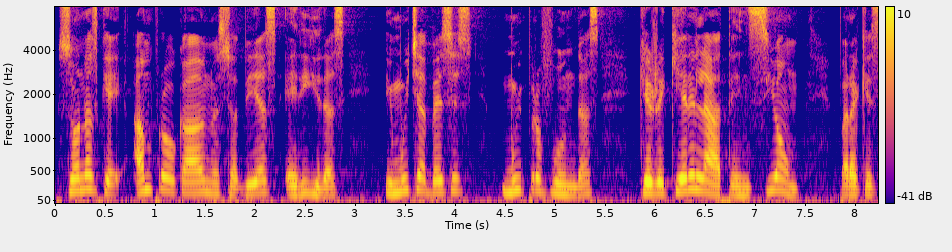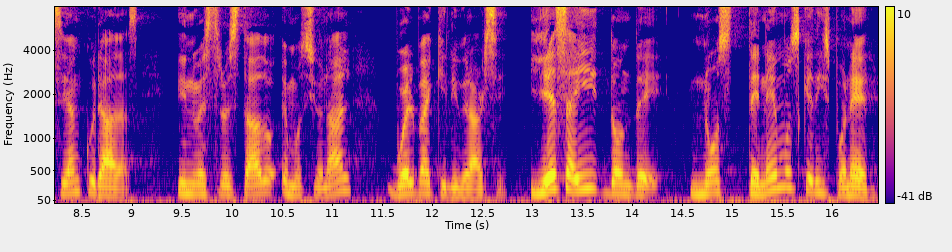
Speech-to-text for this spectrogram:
son las que han provocado en nuestras vidas heridas y muchas veces muy profundas que requieren la atención para que sean curadas y nuestro estado emocional vuelva a equilibrarse. Y es ahí donde nos tenemos que disponer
